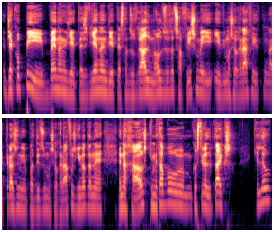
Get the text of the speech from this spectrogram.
διακοπή. Μπαίναν οι διαιτητές, βγαίναν οι διαιτητές. Θα τους βγάλουμε όλους, δεν θα τους αφήσουμε. Οι, οι δημοσιογράφοι να κράζουν οι απαντή του δημοσιογράφους. Γινόταν ένα χάος και μετά από 23 λεπτά έξω. Και λέω:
